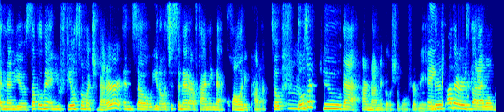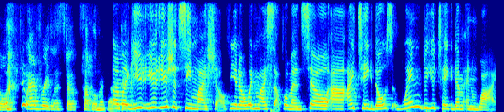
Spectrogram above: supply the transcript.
and then you supplement and you feel so much better and so you know it's just a matter of finding that quality product so mm. those are two that are non-negotiable for me there's you. others but i won't go through every list of supplements i'm like you you you should see my shelf you know with my supplements so uh, i take those when do you take them and why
